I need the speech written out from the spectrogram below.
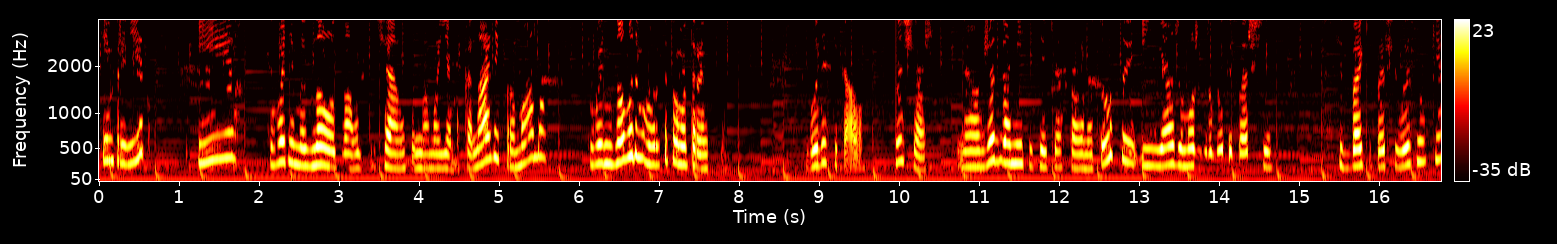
Всім привіт! І сьогодні ми знову з вами зустрічаємося на моєму каналі про мама. Сьогодні знову будемо говорити про материнство. Буде цікаво. Ну що ж, е, вже два місяці, як я стала матусою, і я вже можу зробити перші фідбеки, перші висновки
